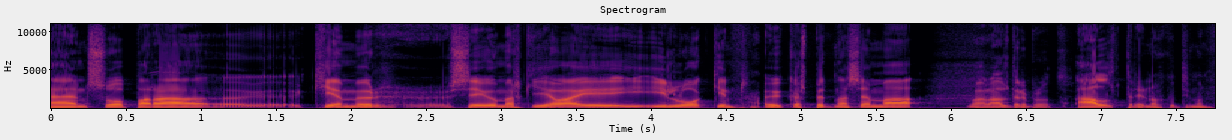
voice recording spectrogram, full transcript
en svo bara uh, kemur sigumarki hjá ægi í, í lokin aukaspilna sem að var aldrei brot. Aldrei nokkuð tíman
